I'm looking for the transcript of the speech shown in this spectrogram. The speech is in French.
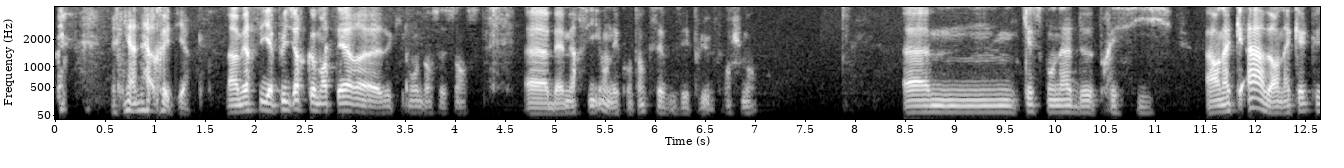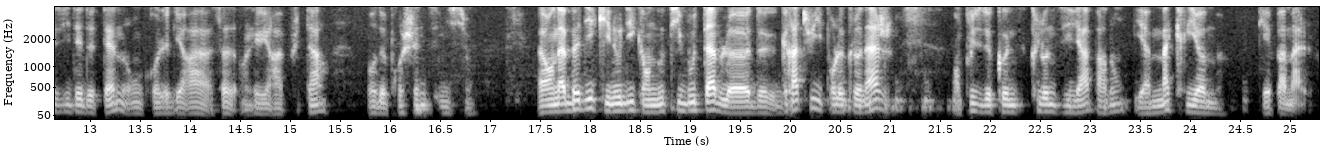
rien à redire. Non, merci, il y a plusieurs commentaires qui vont dans ce sens. ben, merci, on est content que ça vous ait plu, franchement. qu'est-ce qu'on a de précis? Alors on a, ah, bah, on a quelques idées de thèmes, donc on les lira, ça, on les lira plus tard pour de prochaines émissions. Alors on a Buddy qui nous dit qu'en outil bootable euh, de, gratuit pour le clonage, en plus de Clonezilla, pardon, il y a Macrium qui est pas mal.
